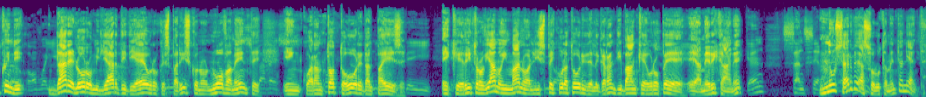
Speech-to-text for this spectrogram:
Quindi dare loro miliardi di euro che spariscono nuovamente in 48 ore dal paese e che ritroviamo in mano agli speculatori delle grandi banche europee e americane non serve assolutamente a niente.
